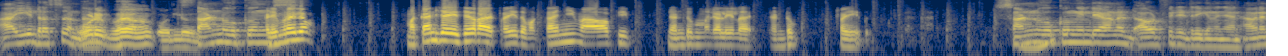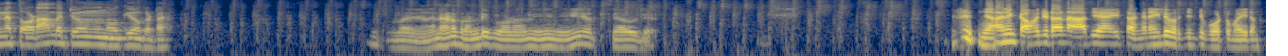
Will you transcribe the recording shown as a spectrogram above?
ആ ഈ ഡ്രസ് മക്കാനി ചെയ്താ ട്രൈ ചെയ്ത്? മക്കാനിയും രണ്ടും മലയാളികളെ രണ്ടും ട്രൈ ചെയ്ത് സൺ വുക്കുങ്ങിന്റെ ആണ് ഔട്ട്ഫിറ്റ് ഇട്ടിരിക്കുന്നത് ഞാൻ. അവൻ എന്നെ തൊടാൻ പറ്റുമോ എന്ന് നോക്കി നോക്കട്ടെ. ഞാനാണ് ഫ്രണ്ടിൽ പോണ നീ നീ അത്യാവില്ല ഞാനും കമന്റ് ഇടാൻ ആദ്യമായിട്ട് അങ്ങനെയെങ്കിലും വിർജിനിറ്റി പോട്ടുമായിരുന്നു.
